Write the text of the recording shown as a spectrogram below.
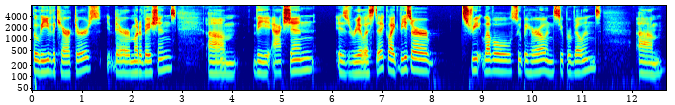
believe the characters, their motivations. Um, the action is realistic. Like these are street level superhero and supervillains. Um,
